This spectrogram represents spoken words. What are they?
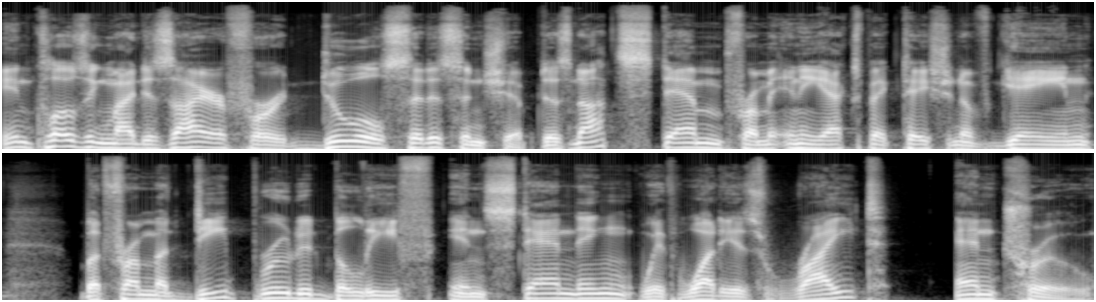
In closing, my desire for dual citizenship does not stem from any expectation of gain, but from a deep rooted belief in standing with what is right and true.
